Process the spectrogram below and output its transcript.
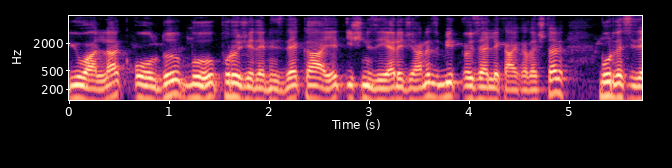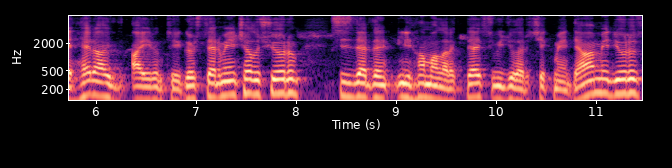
yuvarlak oldu. Bu projelerinizde gayet işinize yarayacağınız bir özellik arkadaşlar. Burada size her ay- ayrıntıyı göstermeye çalışıyorum. Sizlerden ilham alarak ders videoları çekmeye devam ediyoruz.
